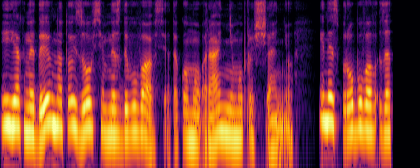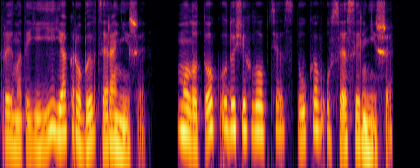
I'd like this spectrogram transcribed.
І, як не дивно, той зовсім не здивувався такому ранньому прощанню і не спробував затримати її, як робив це раніше. Молоток у душі хлопця стукав усе сильніше.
